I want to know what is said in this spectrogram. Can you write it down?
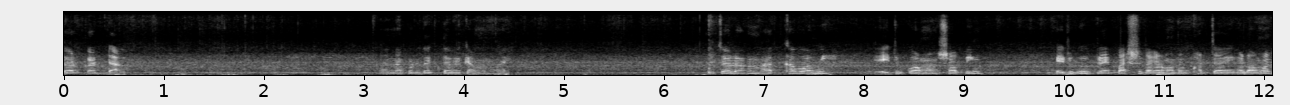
তরকার ডাল। রান্না করে দেখতে হবে কেমন হয়। তো চলো এখন ভাত খাব আমি। এইটুকু আমার শপিং এইটুকুই প্রায় পাঁচশো টাকার মতন খরচা হয়ে গেল আমার।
